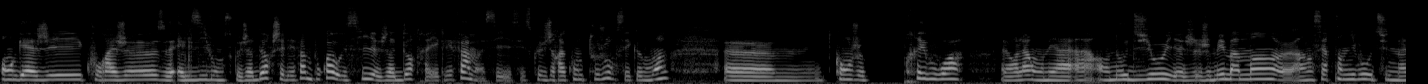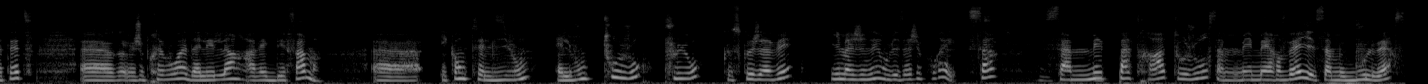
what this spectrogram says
engagées, courageuses, elles y vont. Ce que j'adore chez les femmes, pourquoi aussi j'adore travailler avec les femmes, c'est ce que je raconte toujours, c'est que moi, euh, quand je prévois alors là, on est en audio, je, mets ma main euh, à un certain niveau au-dessus de ma tête. Euh, je prévois d'aller là avec des femmes. et quand elles y vont, elles vont toujours plus haut que ce que j'avais imaginé, envisagé pour elles. Ça, ça m'épatera toujours, ça m'émerveille et ça me bouleverse.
